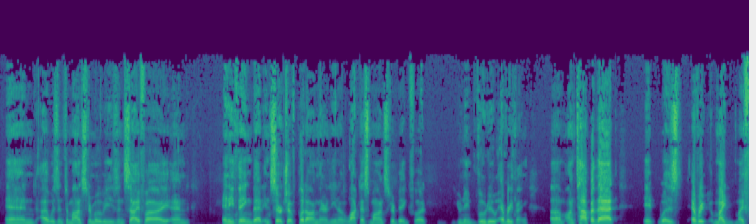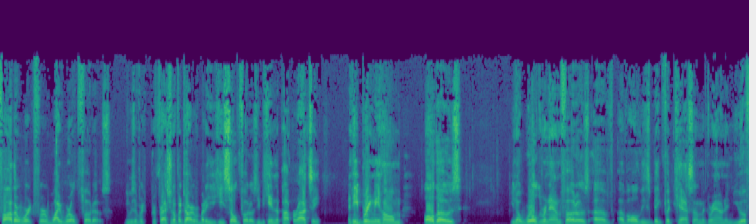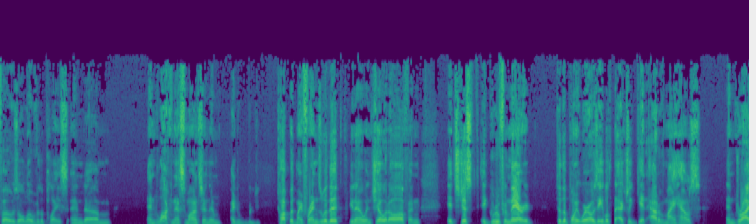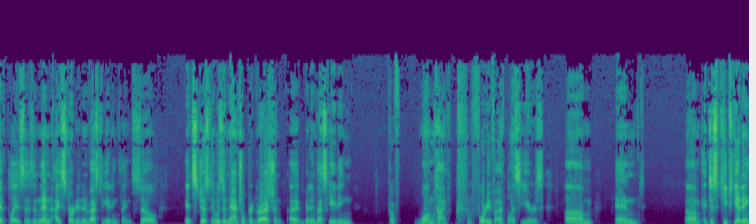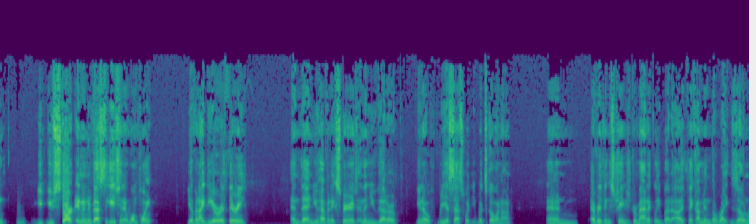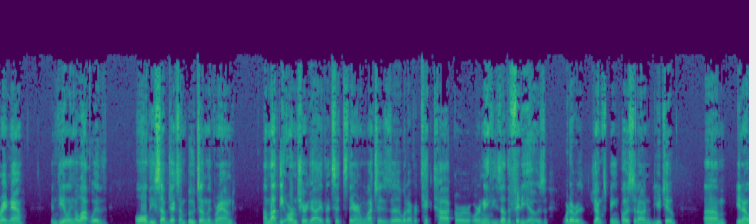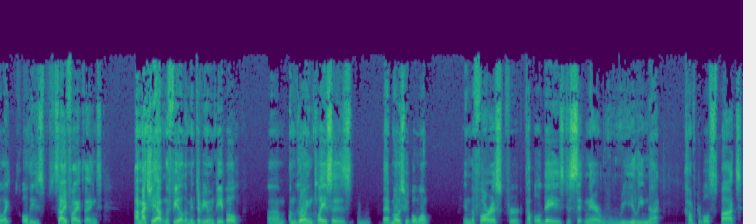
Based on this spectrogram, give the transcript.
And i was into monster movies and sci-fi and anything that in search of put on there you know loch ness monster bigfoot you name voodoo everything. Um, on top of that it was every my my father worked for wide world photos. He was a professional photographer but he, he sold photos. He became the paparazzi. And he'd bring me home all those you know world renowned photos of of all these bigfoot casts on the ground and ufos all over the place and um and loch ness monster. And then i would talk with my friends with it you know and show it off. And it's just it grew from there to the point where i was able to actually get out of my house and drive places. And then i started investigating things. So it's just it was a natural progression. I've been investigating for long time. 45 plus years. Um and um it just keeps getting you, you start in an investigation at one point you have an idea or a theory and then you have an experience and then you got to you know reassess what what's going on. And everything's changed dramatically but i think i'm in the right zone right now. Been dealing a lot with all these subjects. I'm boots on the ground i'm not the armchair guy that sits there and watches uh, whatever tiktok or or any of these other videos whatever junk's being posted on youtube. Um you know like all these sci-fi things. I'm actually out in the field. I'm interviewing people. Um, i'm going places that most people won't. In the forest for a couple of days just sitting there really not comfortable spots.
